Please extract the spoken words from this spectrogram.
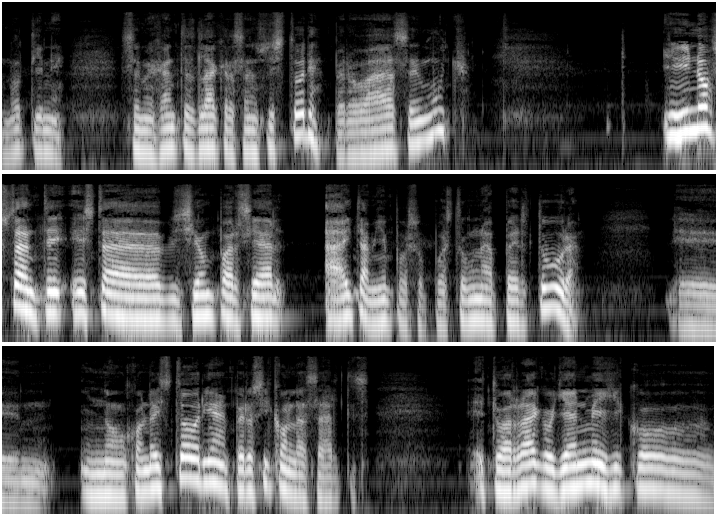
no tiene semejantes lacras en su historia, pero hace mucho. Y no obstante esta visión parcial, hay también, por supuesto, una apertura. Eh, no con la historia, pero sí con las artes. Tu arraigo ya en México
